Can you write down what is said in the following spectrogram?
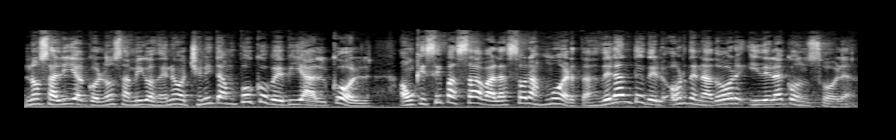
No salía con los amigos de noche ni tampoco bebía alcohol, aunque se pasaba las horas muertas delante del ordenador y de la consola.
